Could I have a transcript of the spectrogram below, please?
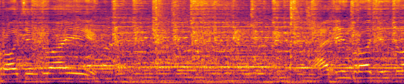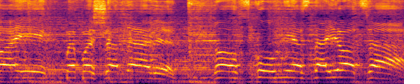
против двоих. Один против двоих. ППШ давит. Но олдскул не сдается.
